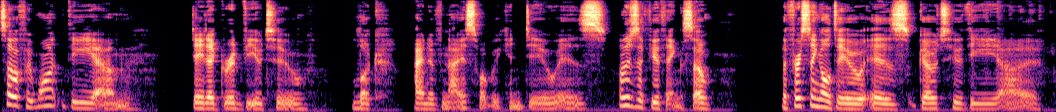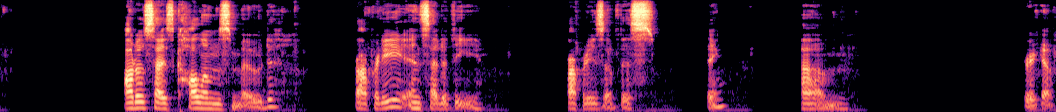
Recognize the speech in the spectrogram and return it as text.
So if we want the um, data grid view to look kind of nice, what we can do is, well, there's a few things. So the first thing I'll do is go to the uh, auto size columns mode property inside of the properties of this thing. Um, here we go.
